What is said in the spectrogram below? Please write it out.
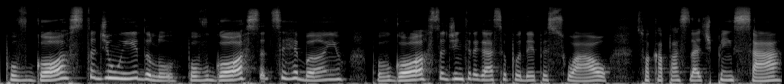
O povo gosta de um ídolo, o povo gosta de ser rebanho, o povo gosta de entregar seu poder pessoal, sua capacidade de pensar,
